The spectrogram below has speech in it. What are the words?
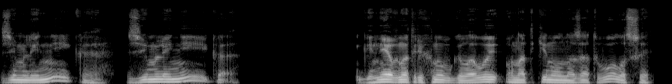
«Земляника! Земляника!». Гневно тряхнув головой, он откинул назад волосы,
